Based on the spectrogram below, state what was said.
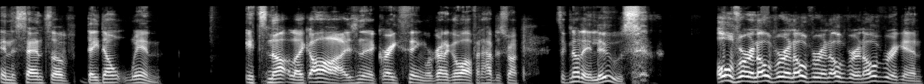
in the sense of they don't win. It's not like, oh, isn't it a great thing? We're gonna go off and have this run. It's like, no, they lose over and over and over and over and over again.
